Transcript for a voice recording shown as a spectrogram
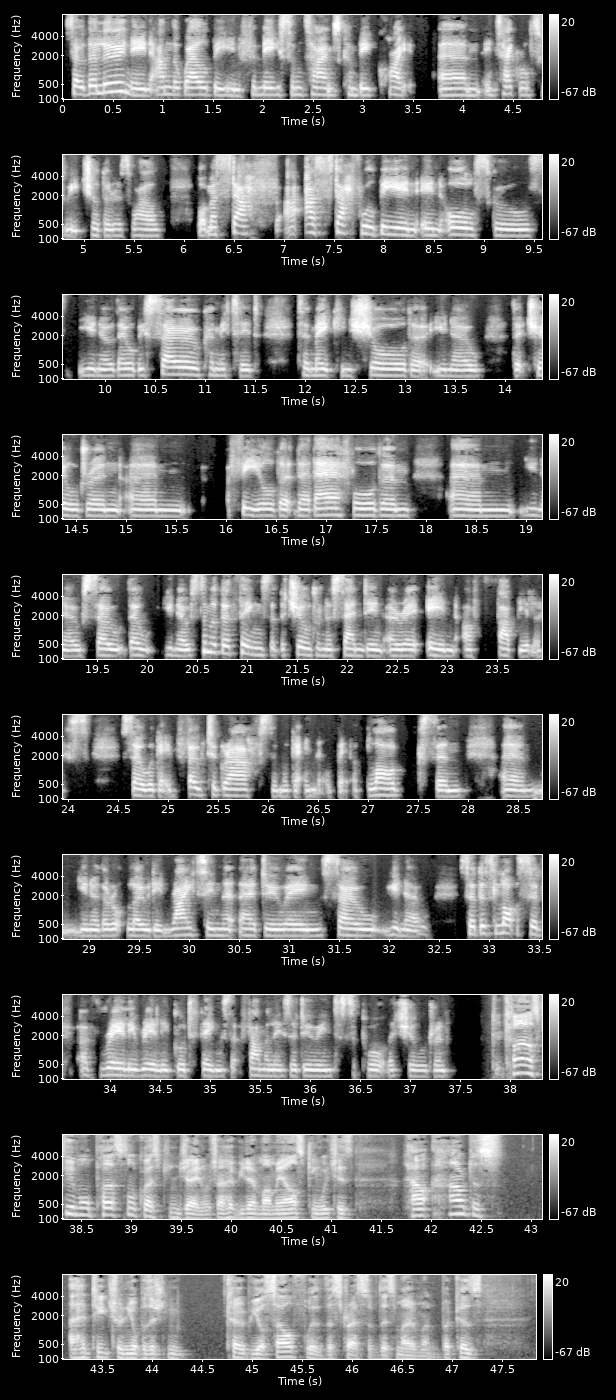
so the learning and the well-being for me sometimes can be quite um, integral to each other as well. But my staff, as staff will be in in all schools, you know, they will be so committed to making sure that you know that children um, feel that they're there for them. Um, you know, so though you know some of the things that the children are sending are in are fabulous. So we're getting photographs and we're getting a little bit of blogs and um, you know they're uploading writing that they're doing. So you know, so there's lots of, of really really good things that families are doing to support their children. Can I ask you a more personal question, Jane, which I hope you don't mind me asking, which is how how does a head teacher in your position cope yourself with the stress of this moment? Because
